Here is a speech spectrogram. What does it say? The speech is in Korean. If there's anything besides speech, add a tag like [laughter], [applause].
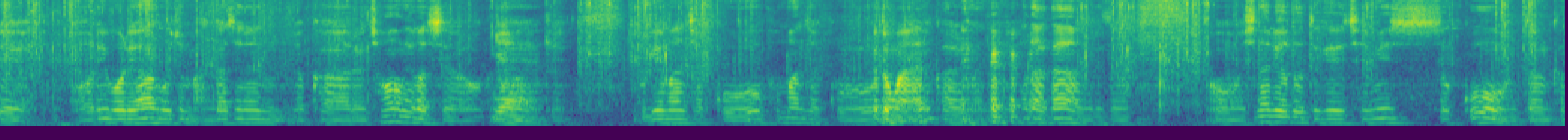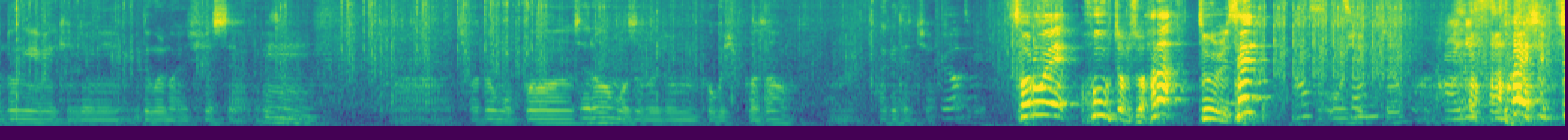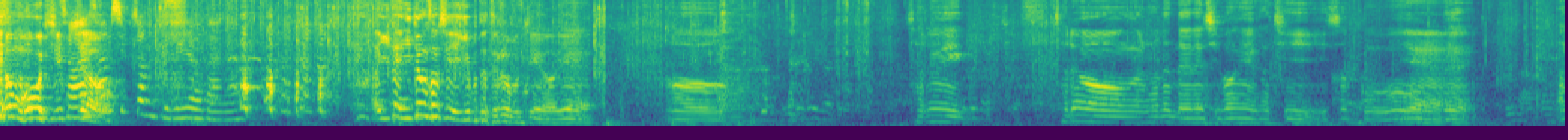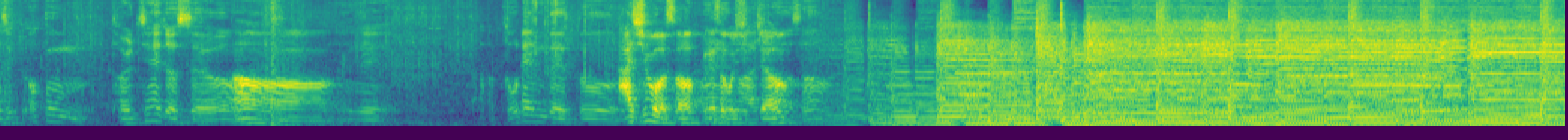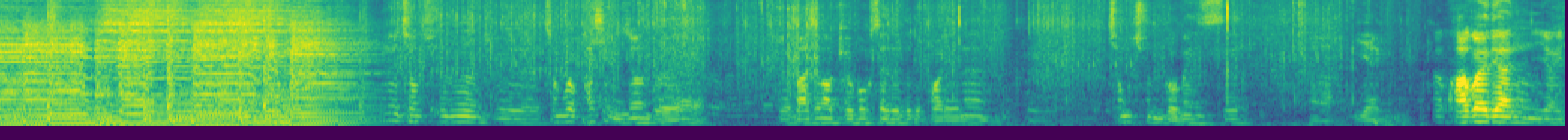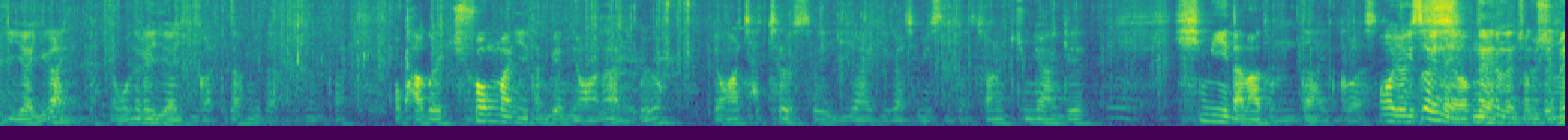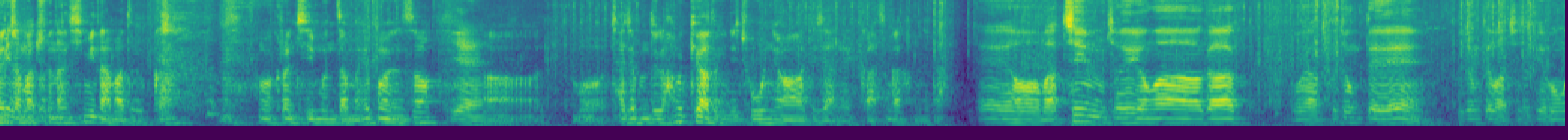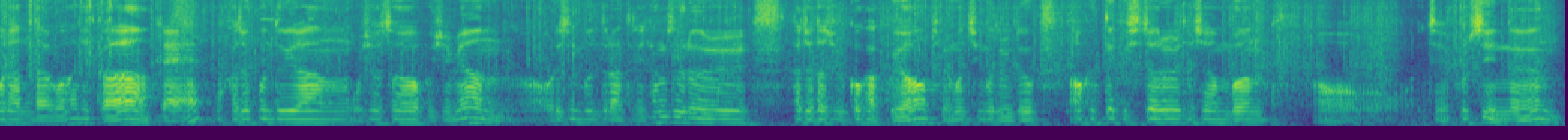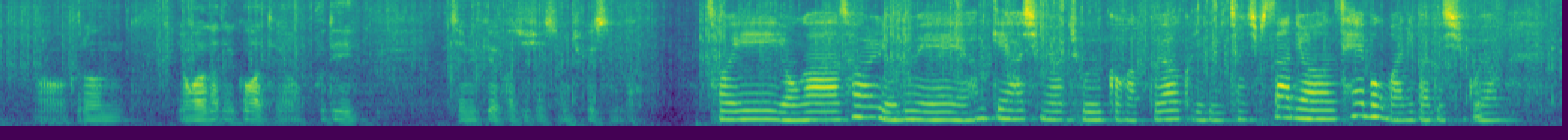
과하고 좀 망가지는 역할을 처음 해봤어요. 그동안 예. 이렇게 무게만 잡고 폼만 잡고 그동안? 이런 역할 많이 [laughs] 하다가 그래서 어, 시나리오도 되게 재밌었고 일단 감독님이 굉장히 믿음을 많이 주셨어요. 그래서 음. 어, 저도 못 본 새로운 모습을 좀 보고 싶어서 음, 하게 됐죠. 서로의 호흡 점수 하나, 둘, 셋. 80점? 50점? 알겠습니다. 80점, 저는 50점. 30점 드리려다가 아, 일단 이정석 씨 얘기부터 들어볼게요. 예. 어, 촬영이 촬영을 하는 내내 지방에 같이 있었고 예. 네, 아직 조금 덜 친해졌어요. 어, 이제 또래인데 또 아쉬워서 그래서 네, 50점. 아쉬워서. 이 정수는 그 1982년도에 그 마지막 교복 세대들이 벌이는 그 청춘 로맨스 어, 이야기입니다. 과거에 대한 이야, 이야기가 아닙니다. 오늘의 이야기인 것 같기도 합니다. 그러니까 뭐 과거의 추억만이 있는 영화는 아니고요. 영화 자체로서의 이야기가 재밌습니다. 저는 중요한 게 힘이 남아돈다인 것 같습니다. 어 여기 써 있네요. 네, 요즘에. 청춘은 힘이 남아돌까? 어, 그런 질문도 한번 해보면서 예. 어, 뭐 자제분들과 함께하도 굉장히 좋은 영화가 되지 않을까 생각합니다. 네, 어, 마침 저희 영화가 뭐야 구정 때 구정 때 맞춰서 개봉을 한다고 하니까 네. 뭐 가족분들이랑 오셔서 보시면 어, 어르신 분들한테는 향수를 가져다 줄 것 같고요. 젊은 친구들도 어, 그때 그 시절을 다시 한번 어, 이제 볼 수 있는 어, 그런 영화가 될 것 같아요. 부디 재밌게 봐주셨으면 좋겠습니다. 저희 영화 설 연휴에 함께 하시면 좋을 것 같고요. 그리고 2014년 새해 복 많이 받으시고요.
